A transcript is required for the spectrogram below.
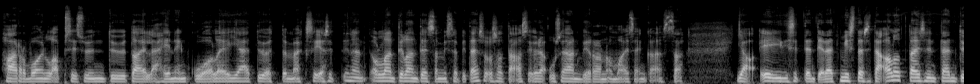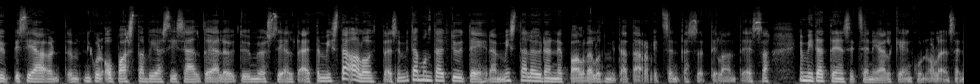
harvoin, lapsi syntyy tai läheinen kuolee, jää työttömäksi ja sitten ollaan tilanteessa, missä pitäisi osata asioida usean viranomaisen kanssa ja ei sitten tiedä, että mistä sitä aloittaisin. Tämän tyyppisiä niin kuin opastavia sisältöjä löytyy myös sieltä, että mistä aloittaisin, mitä mun täytyy tehdä, mistä löydän ne palvelut, mitä tarvitsen tässä tilanteessa ja mitä teen sitten sen jälkeen, kun olen sen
